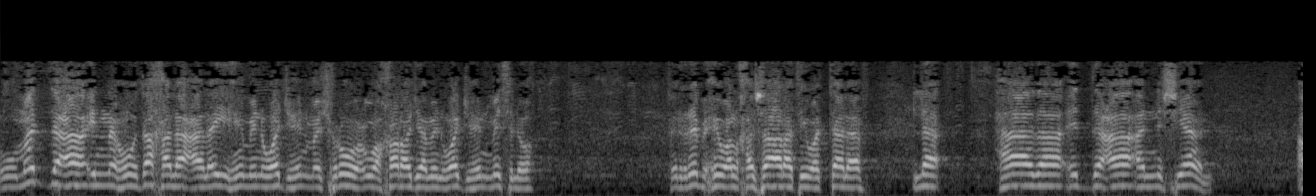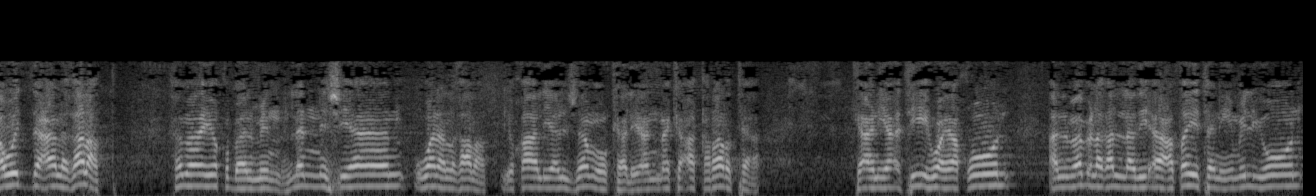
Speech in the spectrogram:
هو ما ادعى إنه دخل عليه من وجه مشروع وخرج من وجه مثله في الربح والخسارة والتلف. لا هذا ادعى النسيان أو ادعى الغلط. فما يقبل منه لا النسيان ولا الغلط. يقال يلزمك لأنك أقررت كأن يأتيه ويقول المبلغ الذي أعطيتني مليون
